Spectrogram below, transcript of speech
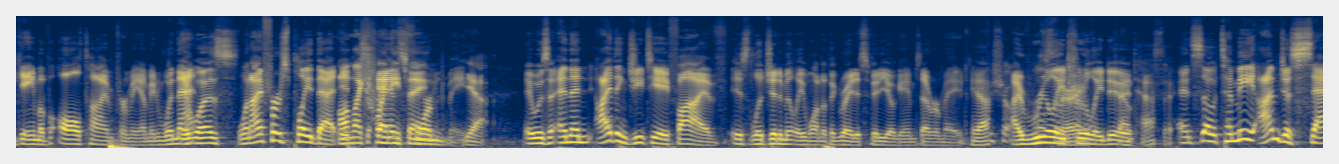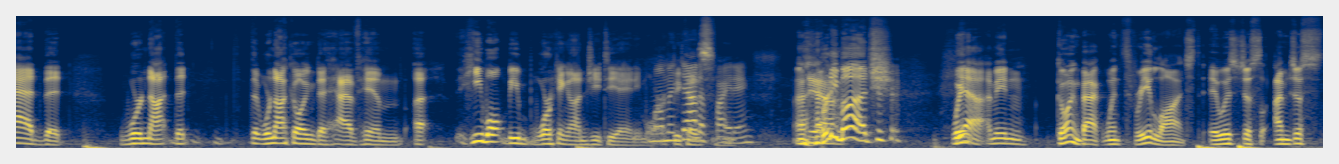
game of all time for me. I mean, when that was- when I first played that, it Unlike transformed anything, me. yeah. It was, and then I think GTA 5 is legitimately one of the greatest video games ever made. Yeah. For sure. I really, Very truly do. fantastic. And so, to me, I'm just sad that we're not that that we're not going to have him. Uh, he won't be working on GTA anymore Mom and dad are fighting. Yeah. pretty much. When- yeah, I mean, going back when three launched, it was just I'm just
